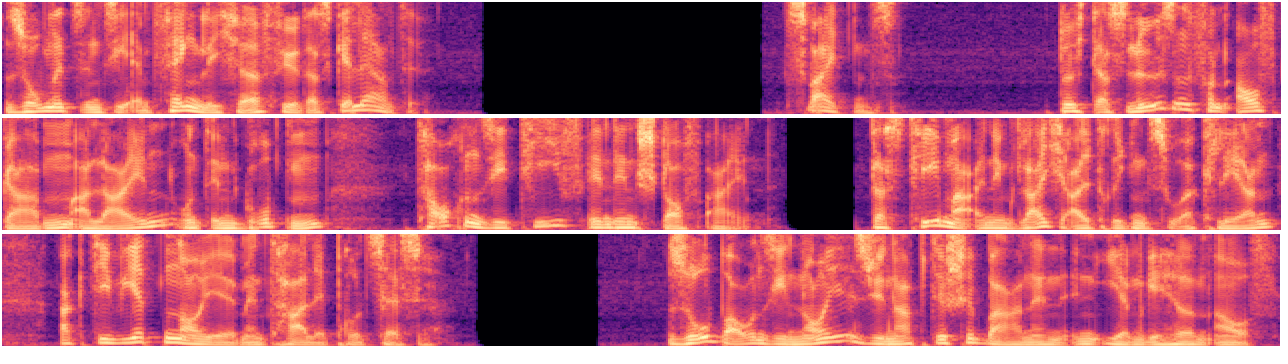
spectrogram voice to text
Somit sind sie empfänglicher für das Gelernte. Zweitens. Durch das Lösen von Aufgaben allein und in Gruppen tauchen sie tief in den Stoff ein. Das Thema einem Gleichaltrigen zu erklären, aktiviert neue mentale Prozesse. So bauen sie neue synaptische Bahnen in ihrem Gehirn auf.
